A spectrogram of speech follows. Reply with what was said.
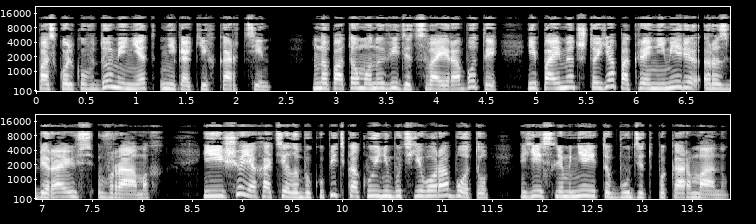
поскольку в доме нет никаких картин. Но потом он увидит свои работы и поймет, что я, по крайней мере, разбираюсь в рамах. И еще я хотела бы купить какую-нибудь его работу, если мне это будет по карману.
